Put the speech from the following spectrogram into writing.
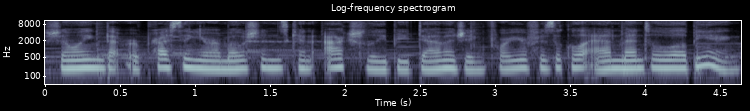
showing that repressing your emotions can actually be damaging for your physical and mental well-being.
